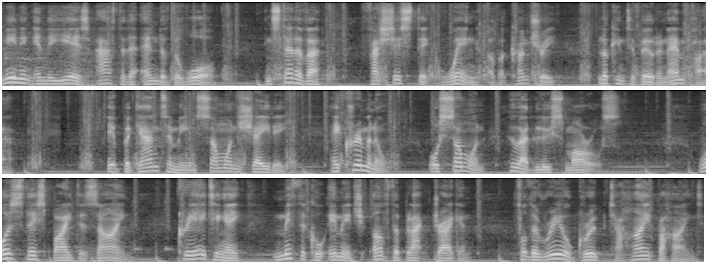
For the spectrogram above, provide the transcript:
meaning in the years after the end of the war, instead of a fascistic wing of a country looking to build an empire, it began to mean someone shady, a criminal or someone who had loose morals. Was this by design, creating a mythical image of the Black Dragon for the real group to hide behind?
